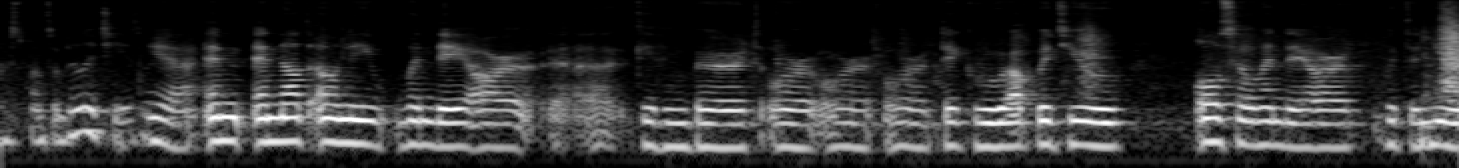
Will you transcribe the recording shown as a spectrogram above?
responsibility, isn't it? Yeah, and, and not only when they are uh, giving birth or, or, or they grew up with you, also when they are with the new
